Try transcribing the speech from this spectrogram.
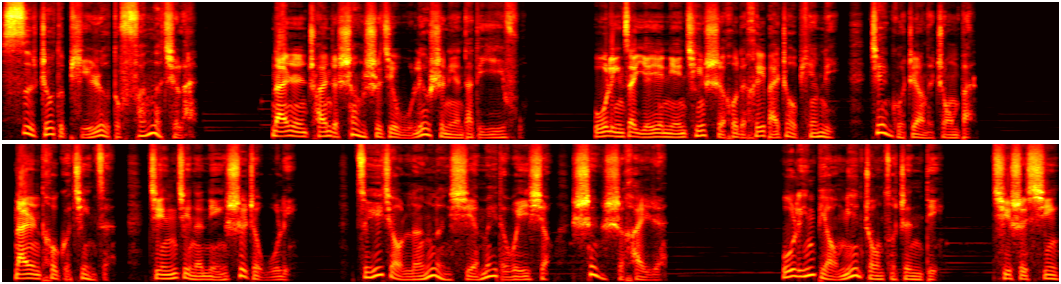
四周的皮肉都翻了起来。男人穿着上世纪五六十年代的衣服，吴林在爷爷年轻时候的黑白照片里见过这样的装扮。男人透过镜子，紧紧的凝视着吴林，嘴角冷冷邪魅的微笑，甚是骇人。吴林表面装作镇定，其实心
